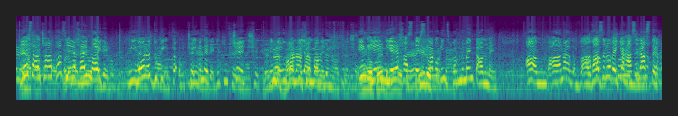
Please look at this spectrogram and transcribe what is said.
էլի։ Ես անչափահաս երեխայի մայր եմ, որը դուք չէ կներեք։ Չէ, չէ։ Ինձ ուղղակի ամաներ։ Իմ երեխաս տեսնա, որ ինձ բռնում են, տանում են անա վազելով եկե հասել աստեղ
